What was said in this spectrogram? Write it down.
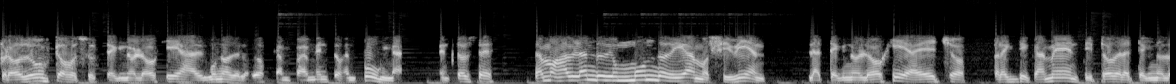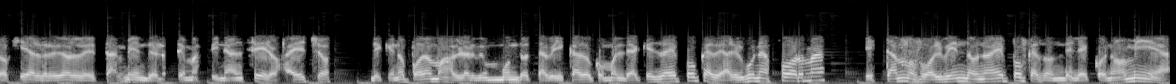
productos o sus tecnologías a alguno de los dos campamentos en pugna. Entonces, estamos hablando de un mundo, digamos, si bien la tecnología ha hecho prácticamente y toda la tecnología alrededor de también de los temas financieros ha hecho de que no podamos hablar de un mundo tabicado como el de aquella época, de alguna forma estamos volviendo a una época donde la economía,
